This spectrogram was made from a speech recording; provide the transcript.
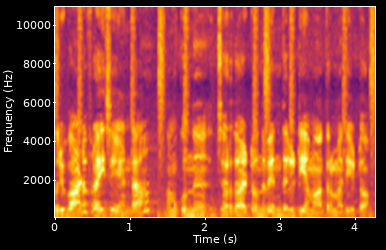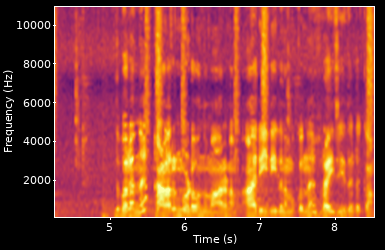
ഒരുപാട് ഫ്രൈ ചെയ്യണ്ട. നമുക്കൊന്ന് ചെറുതായിട്ടൊന്ന് വെന്ത് കിട്ടിയാൽ മാത്രം മതി കേട്ടോ. ഇതുപോലെ ഒന്ന് കളറും കൂടെ ഒന്ന് മാറണം. ആ രീതിയിൽ നമുക്കൊന്ന് ഫ്രൈ ചെയ്തെടുക്കാം.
